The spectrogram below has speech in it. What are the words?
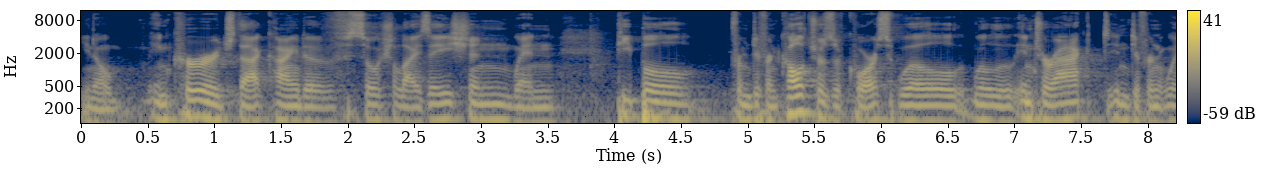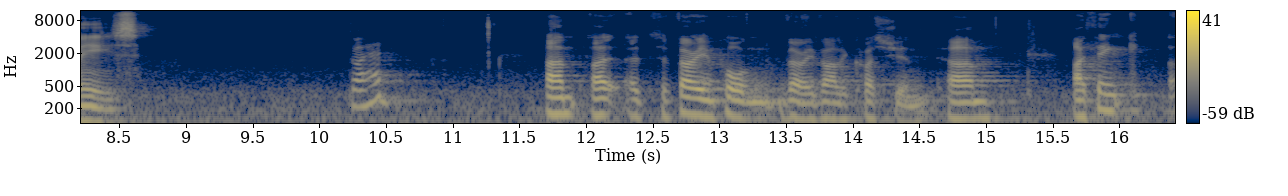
you know, encourage that kind of socialization when people from different cultures, of course, will, will interact in different ways. Go ahead. Um, uh, it's a very important, very valid question. Um, I think uh,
